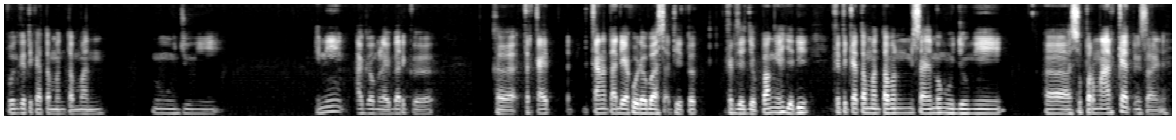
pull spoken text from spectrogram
Pun ketika teman-teman mengunjungi ini agak melebar ke ke terkait karena tadi aku udah bahas attitude kerja Jepang ya jadi ketika teman-teman misalnya mengunjungi uh, supermarket misalnya.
